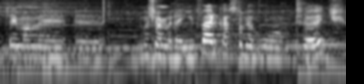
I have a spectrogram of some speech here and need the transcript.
Tutaj mamy, y, możemy reniferka sobie włączyć.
